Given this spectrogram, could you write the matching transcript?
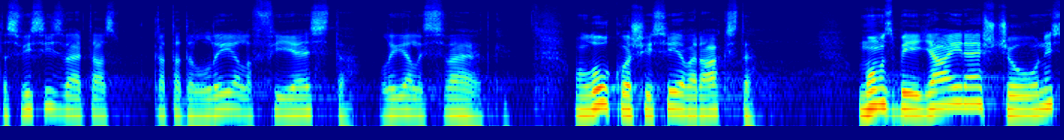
Tas viss izvērtās kā tāda liela fiesta lieli svētki. Un lūk, ko šī sieva raksta. Mums bija jāīrē šķūnis,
